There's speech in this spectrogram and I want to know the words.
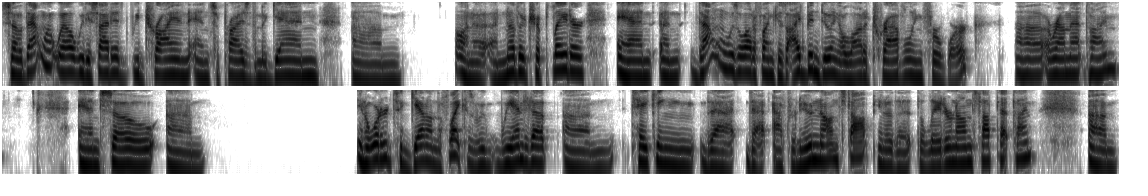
So that went well. We decided we'd try and, and surprise them again um, on a, another trip later, and and that one was a lot of fun because I'd been doing a lot of traveling for work uh, around that time, and so um, in order to get on the flight, because we we ended up um, taking that that afternoon nonstop, you know, the the later nonstop that time, um,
